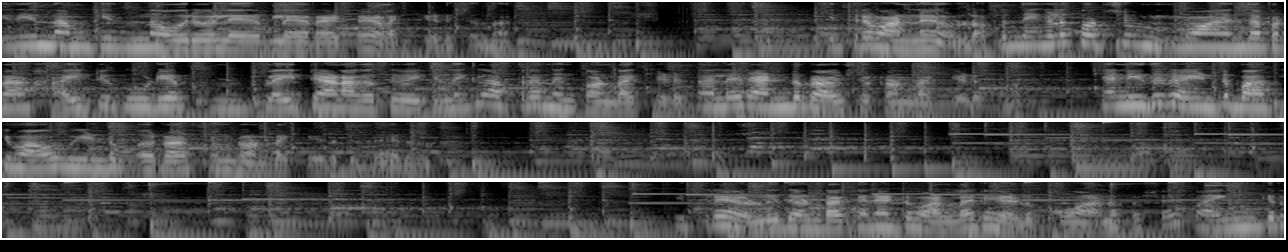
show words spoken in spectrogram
ഇതിൽ നിന്ന് നമുക്ക് ഇതിന്ന് ഓരോ ലെയർ ലെയർ ലെയറായിട്ട് ഇളക്കിയെടുക്കുന്നത് ഇത്ര വണ്ണേ ഉള്ളൂ. അപ്പം നിങ്ങൾ കുറച്ച് എന്താ പറയുക ഹൈറ്റ് കൂടിയ പ്ലേറ്റാണ് അകത്ത് വയ്ക്കുന്നതെങ്കിൽ അത്രയും നിങ്ങൾക്ക് ഉണ്ടാക്കിയെടുക്കാം. അല്ലെങ്കിൽ രണ്ട് പ്രാവശ്യമായിട്ട് ഉണ്ടാക്കിയെടുക്കണം. ഞാൻ ഇത് കഴിഞ്ഞിട്ട് ബാക്കി മാവ് വീണ്ടും ഒരു പ്രാവശ്യം കൂടെ ഉണ്ടാക്കിയെടുത്തിട്ടായിരുന്നു. ഇത്രയേ ഉള്ളൂ. ഇത് ഉണ്ടാക്കാനായിട്ട് വളരെ എളുപ്പമാണ്. പക്ഷേ ഭയങ്കര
